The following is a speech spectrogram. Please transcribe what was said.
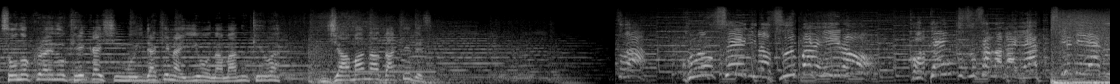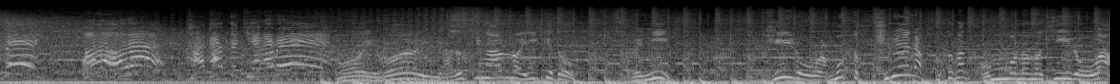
そのくらいの警戒心も抱けないような間抜けは邪魔なだけです。はこの正義のスーパーヒーローコテンクス様がやっつけてやるぜ。ほらほらかかってきやがれ。おいおいやる気があるのはいいけどそれにヒーローはもっと綺麗な言葉本物のヒーローは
